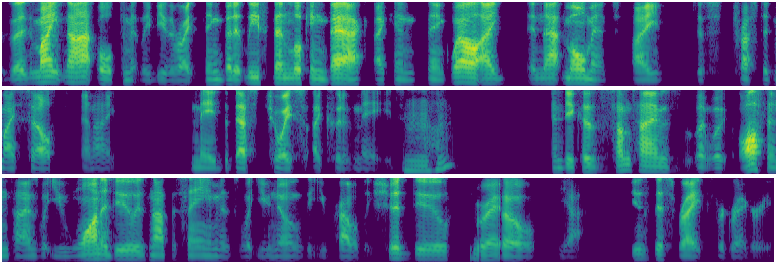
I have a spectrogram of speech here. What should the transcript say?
is. It might not ultimately be the right thing, but at least then looking back, I can think, well, I in that moment I just trusted myself and I made the best choice I could have made. Mhm. Um, and because sometimes, like, what- oftentimes, what you want to do is not the same as what you know that you probably should do. Right. So, yeah, is this right for Gregory?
